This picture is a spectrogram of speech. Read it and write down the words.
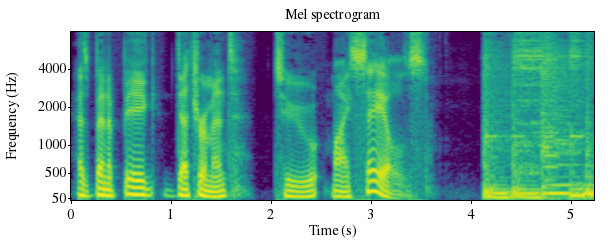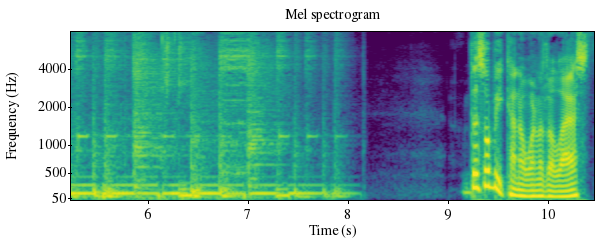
has been a big detriment to my sales. This will be kind of one of the last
